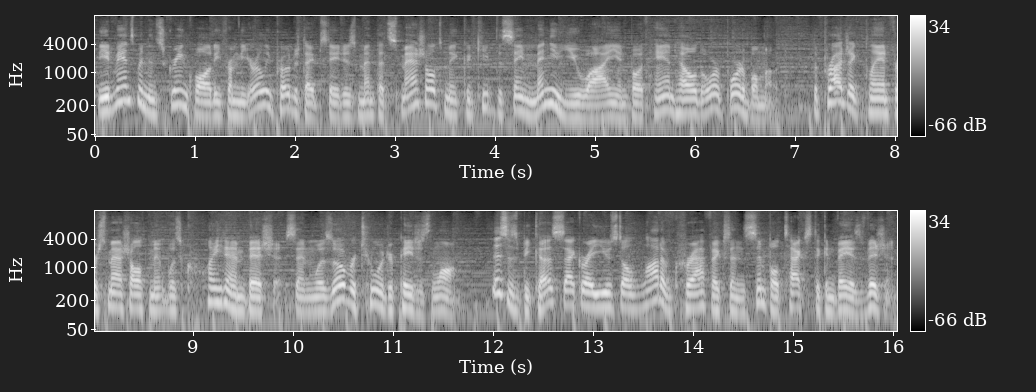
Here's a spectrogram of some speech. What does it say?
The advancement in screen quality from the early prototype stages meant that Smash Ultimate could keep the same menu UI in both handheld or portable mode. The project plan for Smash Ultimate was quite ambitious and was over 200 pages long. This is because Sakurai used a lot of graphics and simple text to convey his vision.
